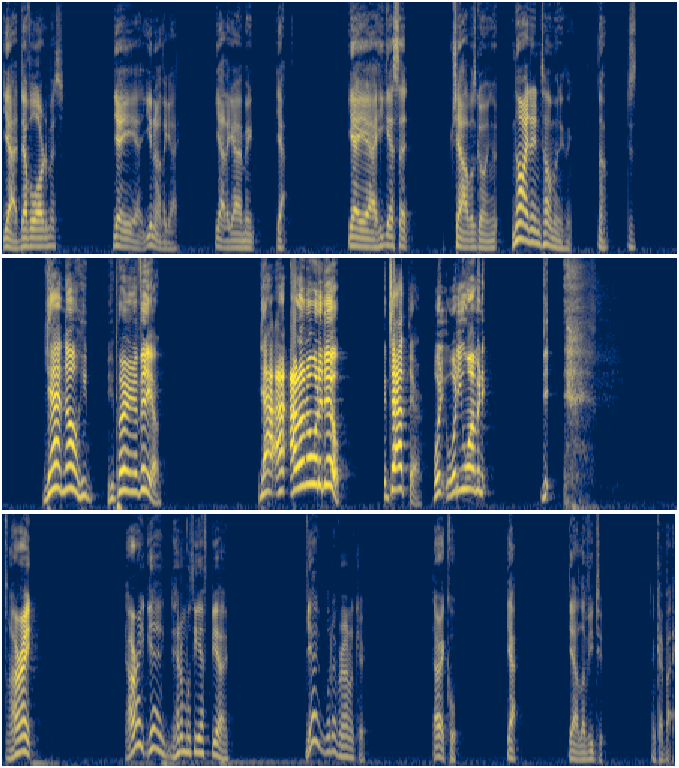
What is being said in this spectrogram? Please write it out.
yeah, Devil Artemis. Yeah, yeah, yeah. You know the guy. Yeah, the guy I make yeah. Yeah, he guessed that Chow was going No, I didn't tell him anything. No. Just Yeah, no, he he put it in a video. Yeah, I, I don't know what to do. It's out there. What what do you want me to All right. All right, yeah, hit him with the FBI. Yeah, whatever, I don't care. All right, cool. Yeah. Yeah, I love you too. Okay, bye.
